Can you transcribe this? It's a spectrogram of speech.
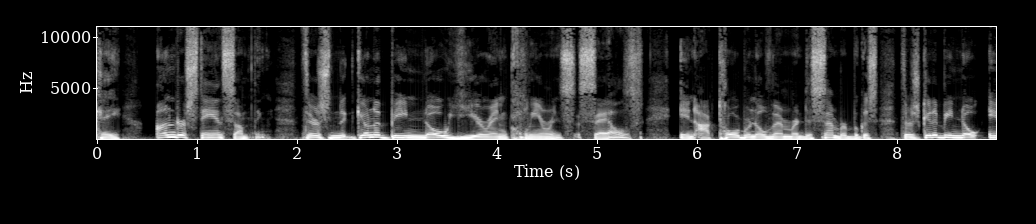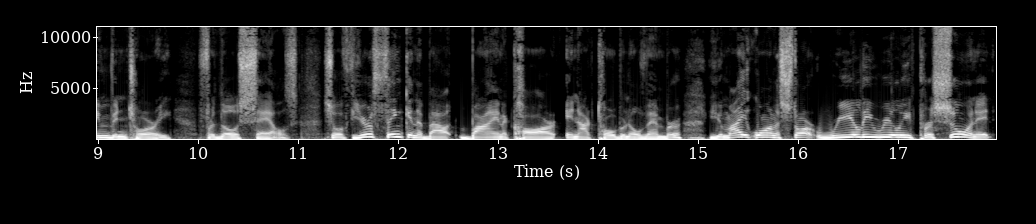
okay, understand something. There's going to be no year end clearance sales in October, November, and December because there's going to be no inventory for those sales. So if you're thinking about buying a car in October, November, you might want to start really, really pursuing it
